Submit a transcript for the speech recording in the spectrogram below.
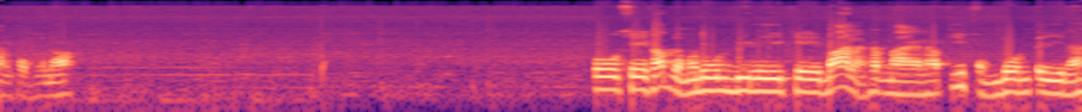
ของผมกันเนาะโอเคครับเดี๋ยวมาดูรีเพย์บ้านหลังถัดมากันครับ ที่ผมโดนตีนะ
